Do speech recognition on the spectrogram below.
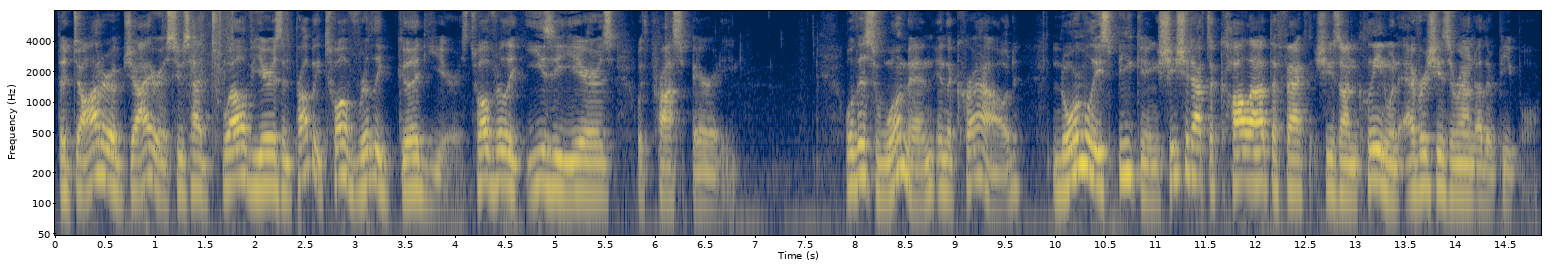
the daughter of Jairus who's had 12 years and probably 12 really good years, 12 really easy years with prosperity. Well, this woman in the crowd, normally speaking, she should have to call out the fact that she's unclean whenever she's around other people,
